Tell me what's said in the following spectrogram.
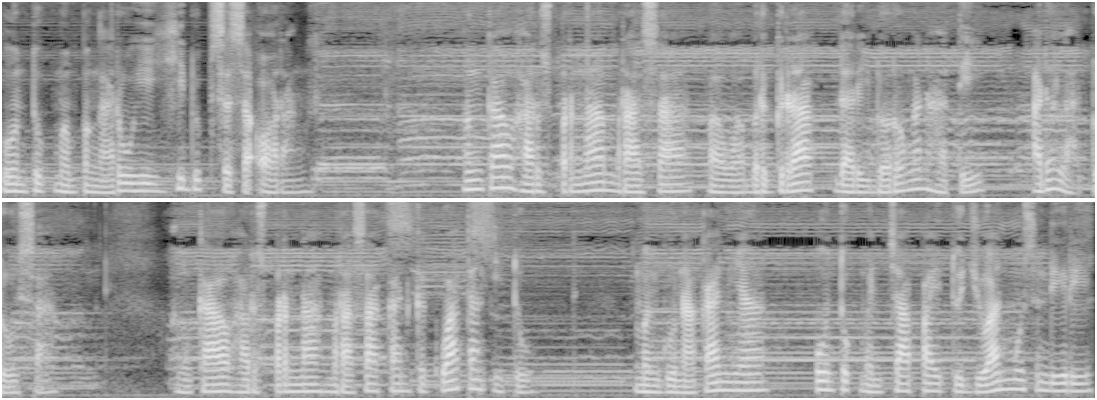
untuk mempengaruhi hidup seseorang. Engkau harus pernah merasa bahwa bergerak dari dorongan hati adalah dosa. Engkau harus pernah merasakan kekuatan itu, menggunakannya untuk mencapai tujuanmu sendiri,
